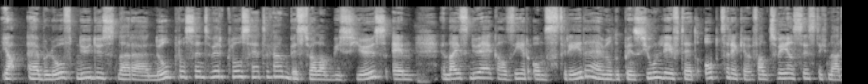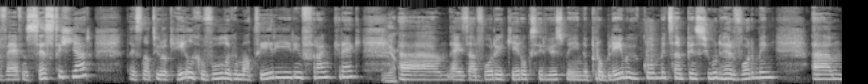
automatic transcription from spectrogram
Ja, hij belooft nu dus naar 0% eh, werkloosheid te gaan. Best wel ambitieus. En, en dat is nu eigenlijk al zeer omstreden. Hij wil de pensioenleeftijd optrekken van 62 naar 65 jaar. Dat is natuurlijk heel gevoelige materie hier in Frankrijk. Ja. Uh, hij is daar vorige keer ook serieus mee in de problemen gekomen met zijn pensioenhervorming. Um,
